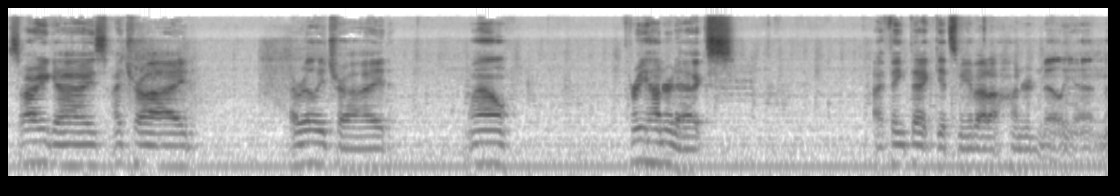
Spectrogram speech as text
Sorry, guys. I tried. I really tried. Well, 300x. I think that gets me about a 100 million.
